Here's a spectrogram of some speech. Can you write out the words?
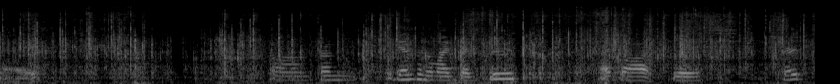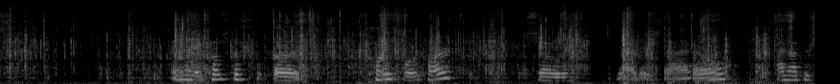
bag. Um, from again from the Line Friends booth, I got this shirt, and then it comes with a uh, Cody floor card. So yeah, there's that. So I got this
